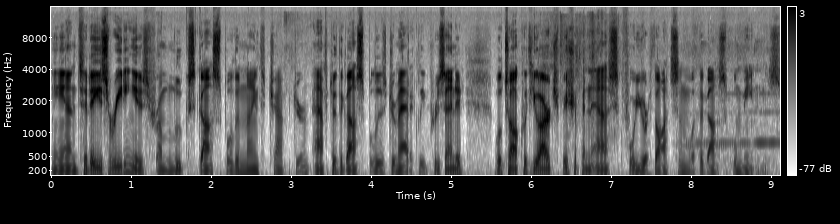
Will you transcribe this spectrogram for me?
And today's reading is from Luke's Gospel, the ninth chapter. After the Gospel is dramatically presented, we'll talk with you, Archbishop, and ask for your thoughts on what the Gospel means.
